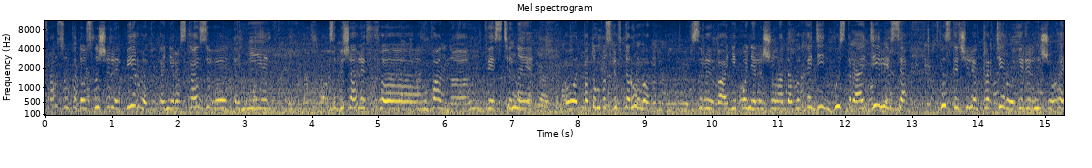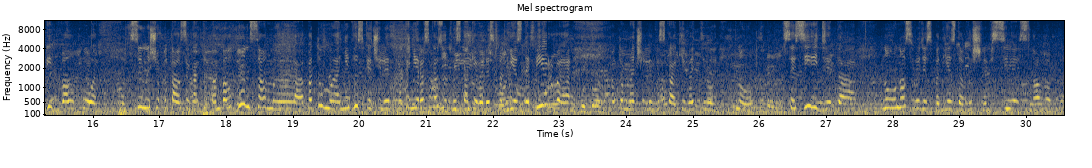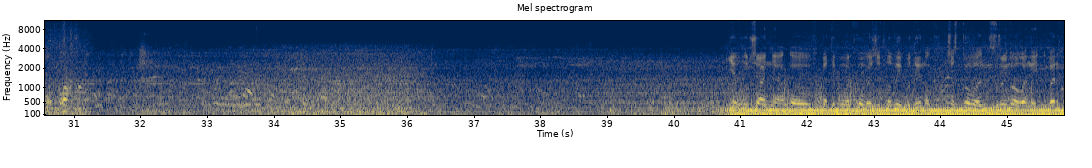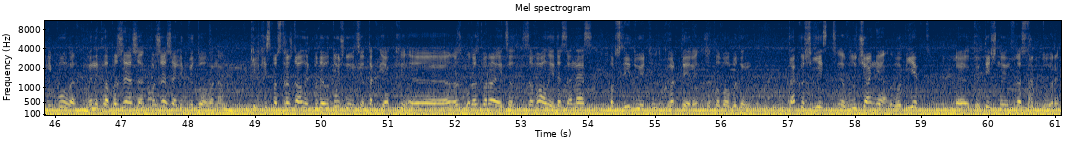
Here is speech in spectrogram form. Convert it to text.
сразу, когда услышали первое, как они рассказывают, они забежали в э, ванную, две стены. Вот, потом после второго взрыва они поняли, что надо выходить, быстро оделись, выскочили в квартиру, уверили, что горит балкон. Сын еще пытался как-то там балкон сам, э, а потом они выскочили, как они рассказывают, выскакивали с подъезда первые, потом начали выскакивать э, ну, соседи, да. Но у нас вроде с подъезда вышли все, слава богу. Є влучання е, в п'ятиповерховий житловий будинок, частково зруйнований верхній поверх. Виникла пожежа, пожежа ліквідована. Кількість постраждалих буде уточнюється, так як е, розбираються завали і ДСНС обслідують квартири житлового будинку. Також є влучання в об'єкт е, критичної інфраструктури.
